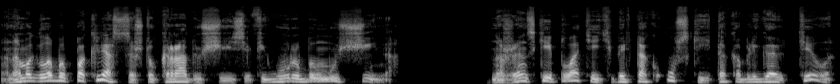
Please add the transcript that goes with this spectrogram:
Она могла бы поклясться, что крадущаяся фигура был мужчина. Но женские платья теперь так узкие и так облегают тело.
